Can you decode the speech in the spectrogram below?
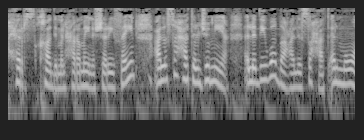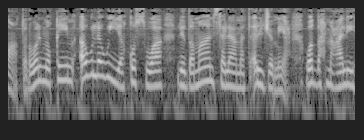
حرص خادم الحرمين الشريفين على صحة الجميع الذي وضع لصحة المواطن والمقيم أولوية قصوى لضمان سلامة الجميع. وضح معاليه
